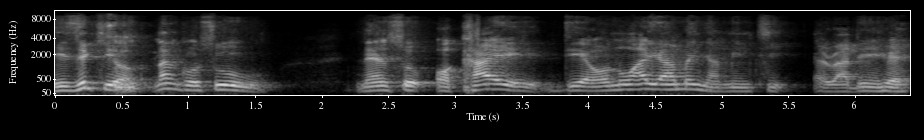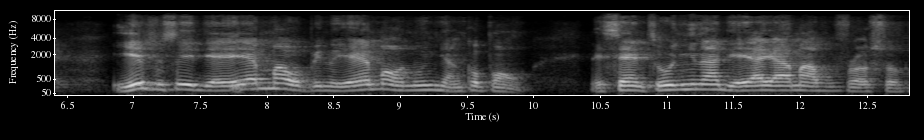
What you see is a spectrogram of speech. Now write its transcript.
Ezekiel nanka ɔso owu. Nanso ɔkae deɛ ɔno ayɛ ama nyame nti awurade nhwɛ. Yesu sɛ deɛ yɛyɛ ma obi no yɛyɛ ma ɔno nyankopɔn ne sɛ nti onyina deɛ yɛayɛ ama afoforɔ so.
